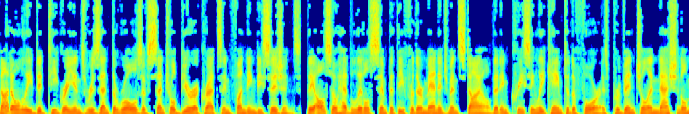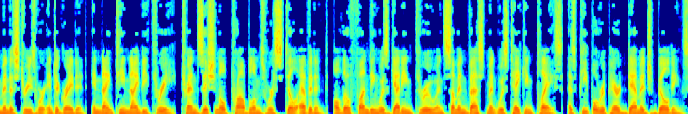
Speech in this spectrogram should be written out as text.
Not only did Tigrayans resent the roles of central bureaucrats in funding decisions, they also had little sympathy for their management style that increasingly came to the fore as provincial and national ministries were integrated. In 1993, transitional problems were still evident, although funding was getting through and some investment was taking place, as people repaired damaged buildings,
